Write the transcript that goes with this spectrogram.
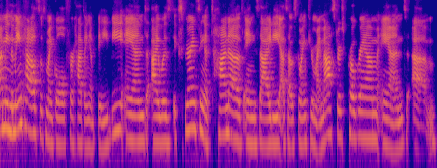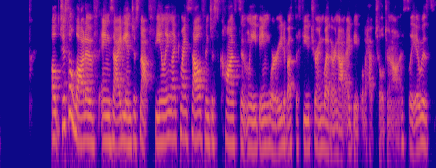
I mean the main catalyst was my goal for having a baby and I was experiencing a ton of anxiety as I was going through my master's program and um just a lot of anxiety and just not feeling like myself and just constantly being worried about the future and whether or not I'd be able to have children honestly. It was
